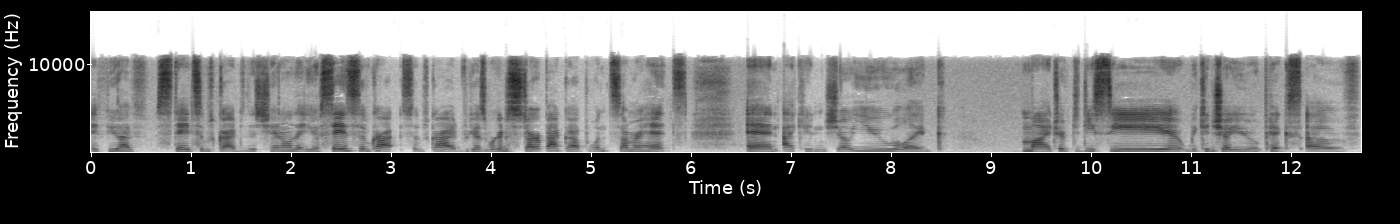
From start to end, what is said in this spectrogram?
if you have stayed subscribed to this channel, that you have stayed subscri subscribed because we're going to start back up once summer hits, and I can show you like my trip to DC. We can show you pics of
